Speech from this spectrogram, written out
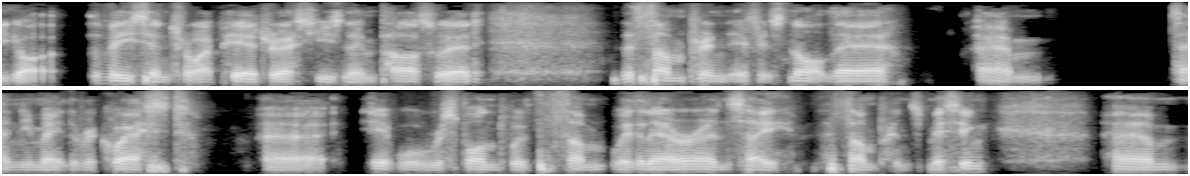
you got the vCenter IP address, username, password, the thumbprint. If it's not there, um, then you make the request. Uh, it will respond with thumb with an error and say the thumbprint's missing. Um,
